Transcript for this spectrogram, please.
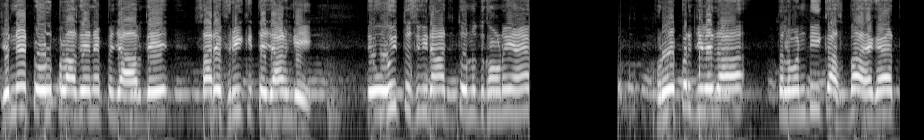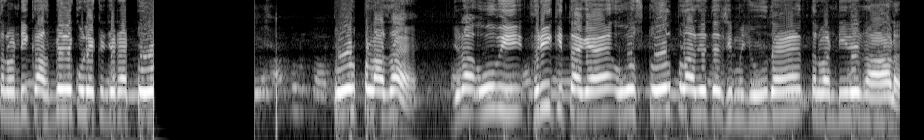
ਜਿੰਨੇ ਟੋਲ ਪਲਾਜ਼ੇ ਨੇ ਪੰਜਾਬ ਦੇ, ਸਾਰੇ ਫ੍ਰੀ ਕੀਤੇ ਜਾਣਗੇ। ਤੇ ਉਹੀ ਤਸਵੀਰਾਂ ਅੱਜ ਤੁਹਾਨੂੰ ਦਿਖਾਉਣੇ ਆ ਫਿਰੋਜ਼ਪੁਰ ਜ਼ਿਲ੍ਹੇ ਦਾ ਤਲਵੰਡੀ ਕਸਬਾ ਹੈਗਾ। ਤਲਵੰਡੀ ਕਸਬੇ ਦੇ ਕੋਲ ਇੱਕ ਜਿਹੜਾ ਟੋਲ ਟੋਲ ਪਲਾਜ਼ਾ ਹੈ, ਜਿਹੜਾ ਉਹ ਵੀ ਫ੍ਰੀ ਕੀਤਾ ਗਿਆ ਹੈ। ਉਸ ਟੋਲ ਪਲਾਜ਼ੇ ਤੇ ਅਸੀਂ ਮੌਜੂਦ ਹੈ ਤਲਵੰਡੀ ਦੇ ਨਾਲ,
